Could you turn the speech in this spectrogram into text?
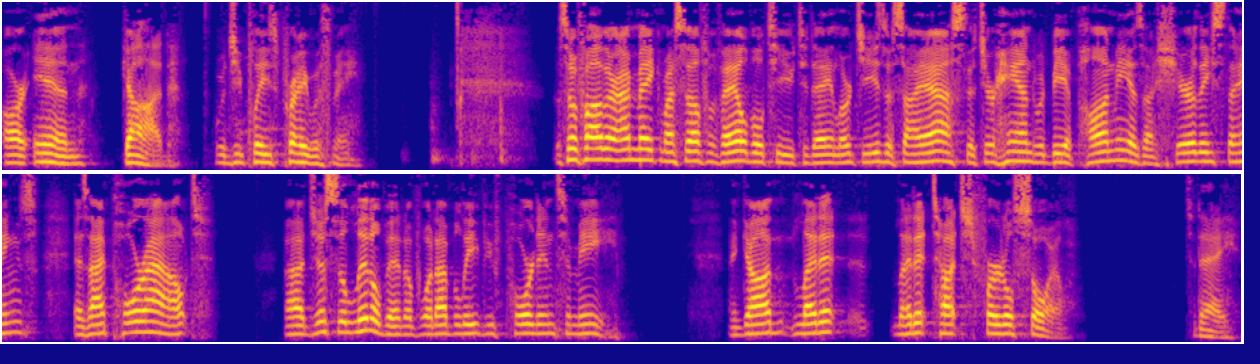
are in God. Would you please pray with me? So Father, I make myself available to you today. And Lord Jesus, I ask that your hand would be upon me as I share these things, as I pour out uh, just a little bit of what I believe you've poured into me. And God, let it, let it touch fertile soil today.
